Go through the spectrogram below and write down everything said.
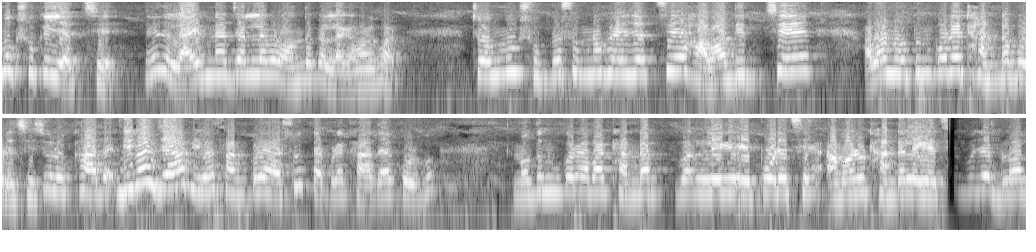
মুখ শুকিয়ে যাচ্ছে। লাইট না জ্বাললে আবার অন্ধকার লাগে আমার ঘর। চোখ মুখ শুকনো শুকনো হয়ে যাচ্ছে, হাওয়া দিচ্ছে, আবার নতুন করে ঠান্ডা পড়েছে। চলো খাওয়া দাওয়া বিবাহ যা বিবাহ স্নান করে আসুক, তারপরে খাওয়া দাওয়া করব। নতুন করে আবার ঠান্ডা লেগে পড়েছে, আমারও ঠান্ডা লেগেছে। পুজোয় ব্লগ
